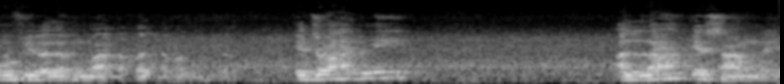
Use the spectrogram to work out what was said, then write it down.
غفر له ما تقدم من ذنبه کہ جو آدمی اللہ کے سامنے،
